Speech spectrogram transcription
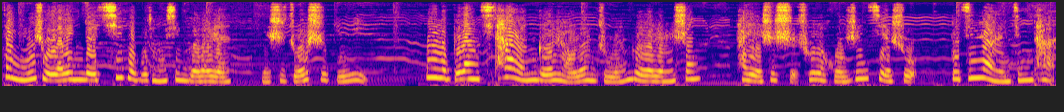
但女主要应对七个不同性格的人也是着实不易。为了不让其他人格扰乱主人格的人生，她也是使出了浑身解数，不禁让人惊叹。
